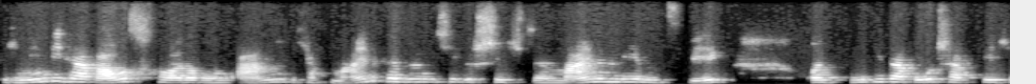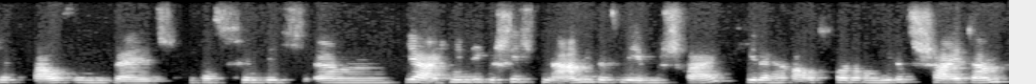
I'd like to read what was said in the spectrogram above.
ich nehme die Herausforderung an, ich habe meine persönliche Geschichte, meinen Lebensweg und mit dieser Botschaft gehe ich jetzt raus in die Welt. Und das finde ich, ähm, ja, ich nehme die Geschichten an, die das Leben schreibt, jede Herausforderung, jedes Scheitern.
